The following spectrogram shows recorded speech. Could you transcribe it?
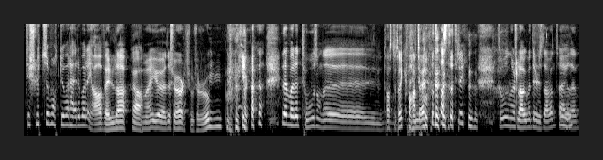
Til slutt så måtte jo vår herre bare, ja vel da, Ja. må jeg gjøre det selv. ja, det er bare to sånne Tastetrykk for han det. to tastetrykk. To sånne slag med tryllestaven, så er jo den,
